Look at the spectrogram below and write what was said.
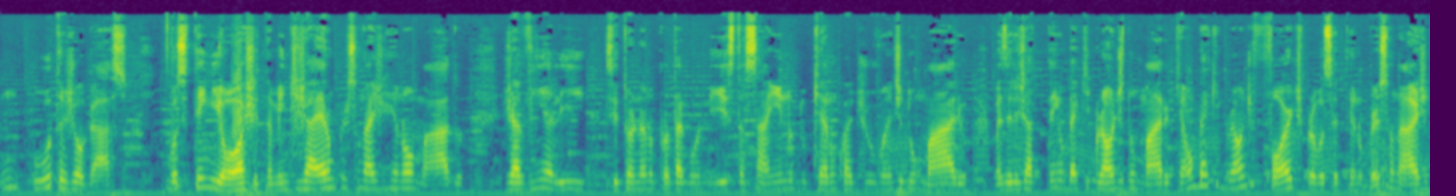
Um puta jogaço. Você tem Yoshi também, que já era um personagem renomado, já vinha ali se tornando protagonista, saindo do que era um coadjuvante do Mario, mas ele já tem o background do Mario, que é um background forte pra você ter no personagem,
